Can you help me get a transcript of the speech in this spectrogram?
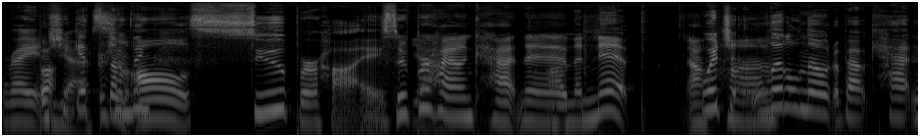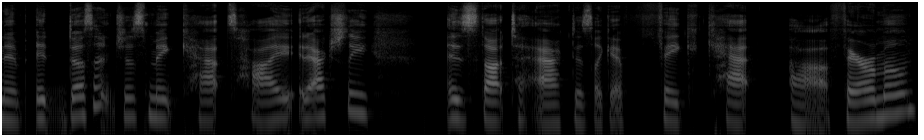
right Bo- and she Yes. gets them all super high Super Yeah. high on catnip. On the nip. Which Uh-huh. little note about catnip, it doesn't just make cats high. It actually is thought to act as like a fake cat uh, pheromone.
